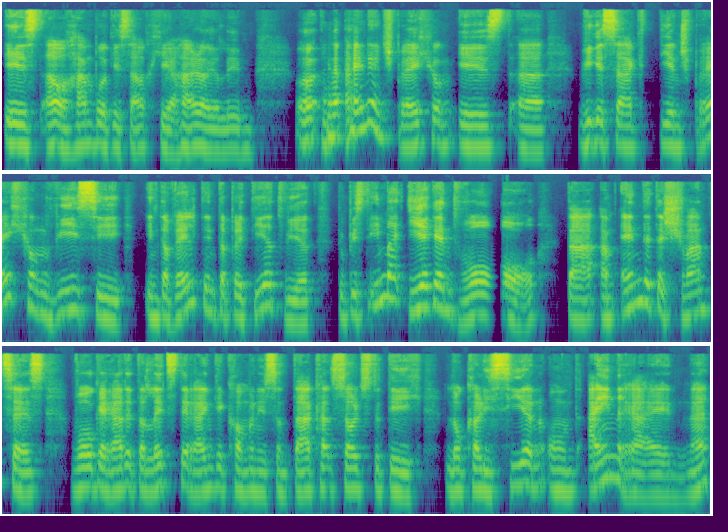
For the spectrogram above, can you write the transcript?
ist, oh, Hamburg ist auch hier, hallo ihr Lieben. Eine Entsprechung ist, äh, wie gesagt, die Entsprechung, wie sie in der Welt interpretiert wird. Du bist immer irgendwo da am Ende des Schwanzes, wo gerade der letzte reingekommen ist und da kann, sollst du dich lokalisieren und einreihen. Ne?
